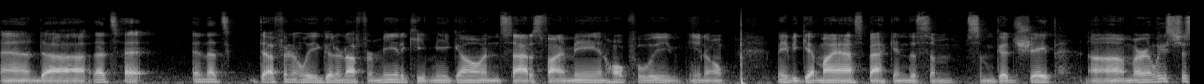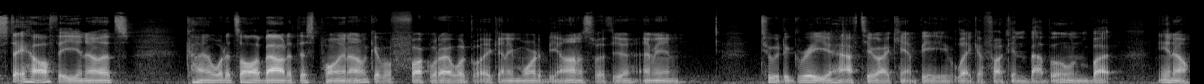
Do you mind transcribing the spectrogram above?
And uh, that's it. And that's definitely good enough for me to keep me going, satisfy me, and hopefully, you know, maybe get my ass back into some some good shape, um, or at least just stay healthy. You know, that's kind of what it's all about at this point. I don't give a fuck what I look like anymore, to be honest with you. I mean, to a degree, you have to. I can't be like a fucking baboon, but, you know,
